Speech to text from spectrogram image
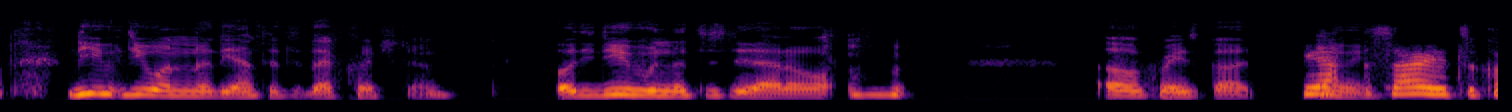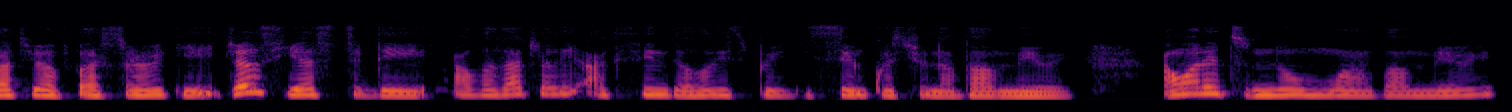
do you do you want to know the answer to that question, or did you even notice it at all? oh, praise God. Yeah, Anyway. sorry to cut you off, Pastor Ruky. Just yesterday, I was actually asking the Holy Spirit the same question about Mary. I wanted to know more about Mary.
